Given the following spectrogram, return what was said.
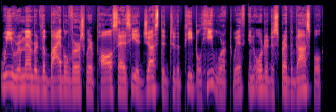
We remembered the Bible verse where Paul says he adjusted to the people he worked with in order to spread the gospel.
